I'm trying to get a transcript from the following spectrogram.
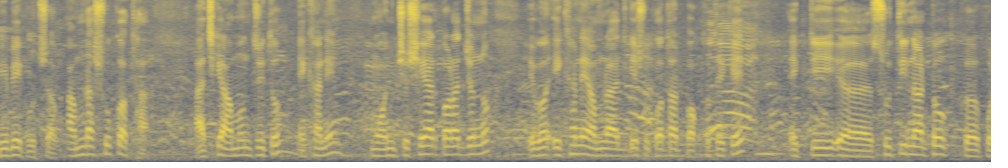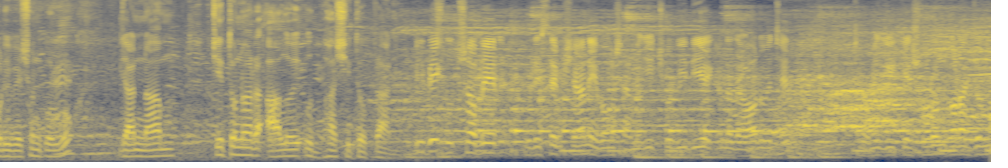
বিবেক উৎসব। আমরা সুকথা আজকে আমন্ত্রিত এখানে মঞ্চ শেয়ার করার জন্য এবং এখানে আমরা আজকে সুকথার পক্ষ থেকে একটি শ্রুতি নাটক পরিবেশন করব, যার নাম চেতনার আলোয় উদ্ভাসিত প্রাণ। বিবেক উৎসবের রিসেপশন এবং স্বামীজির ছবি দিয়ে এখানে দেওয়া রয়েছে। স্বামীজিকে স্মরণ করার জন্য।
